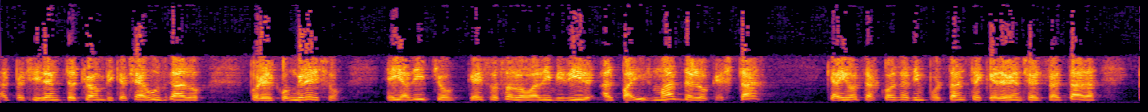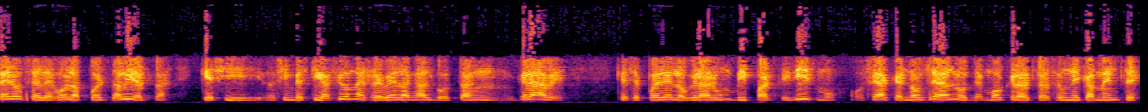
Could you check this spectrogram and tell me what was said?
al presidente Trump y que sea juzgado por el Congreso. Ella ha dicho que eso solo va a dividir al país más de lo que está que hay otras cosas importantes que deben ser tratadas, pero se dejó la puerta abierta que si las investigaciones revelan algo tan grave que se puede lograr un bipartidismo, o sea, que no sean los demócratas únicamente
